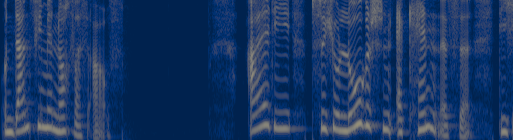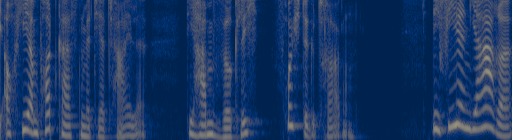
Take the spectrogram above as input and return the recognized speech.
Und dann fiel mir noch was auf. All die psychologischen Erkenntnisse, die ich auch hier im Podcast mit dir teile, die haben wirklich Früchte getragen. Die vielen Jahre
